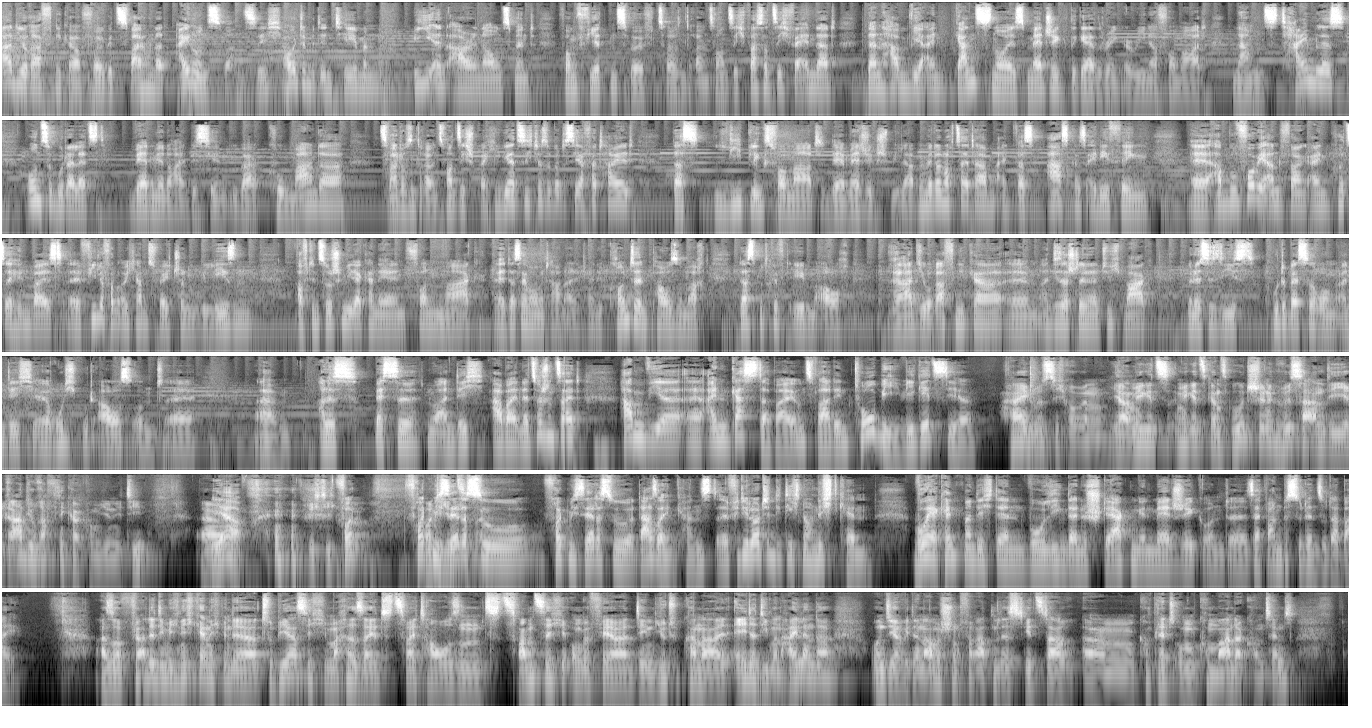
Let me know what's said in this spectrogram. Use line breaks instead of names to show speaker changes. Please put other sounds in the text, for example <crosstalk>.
Radio Ravnica Folge 221. Heute mit den Themen BR Announcement vom 4.12.2023. Was hat sich verändert? Dann haben wir ein ganz neues Magic the Gathering Arena Format namens Timeless. Und zu guter Letzt werden wir noch ein bisschen über Commander 2023 sprechen. Wie hat sich das über das Jahr verteilt? Das Lieblingsformat der Magic-Spieler. Wenn wir dann noch Zeit haben, etwas Ask Us Anything. Äh, aber bevor wir anfangen, ein kurzer Hinweis. Äh, viele von euch haben es vielleicht schon gelesen auf den Social Media Kanälen von Marc, äh, dass er momentan eine kleine Content-Pause macht. Das betrifft eben auch Radio Ravnica. Ähm, an dieser Stelle natürlich, Marc, wenn du es siehst, gute Besserung an dich, äh, ruh dich gut aus und äh, ähm, alles Beste nur an dich. Aber in der Zwischenzeit haben wir äh, einen Gast dabei, und zwar den Tobi. Wie geht's dir?
Hi, grüß dich, Robin. Ja, mir geht's, mir geht's ganz gut. Schöne Grüße an die Radio Ravnica Community.
Äh, ja, <laughs> richtig cool. Freut mich sehr, dass du, freut mich sehr, dass du da sein kannst. Äh, für die Leute, die dich noch nicht kennen, woher kennt man dich denn? Wo liegen deine Stärken in Magic und äh, seit wann bist du denn so dabei?
Also für alle, die mich nicht kennen, ich bin der Tobias. Ich mache seit 2020 ungefähr den YouTube-Kanal Elder Demon Highlander. Und ja, wie der Name schon verraten lässt, geht es da ähm, komplett um Commander-Content.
